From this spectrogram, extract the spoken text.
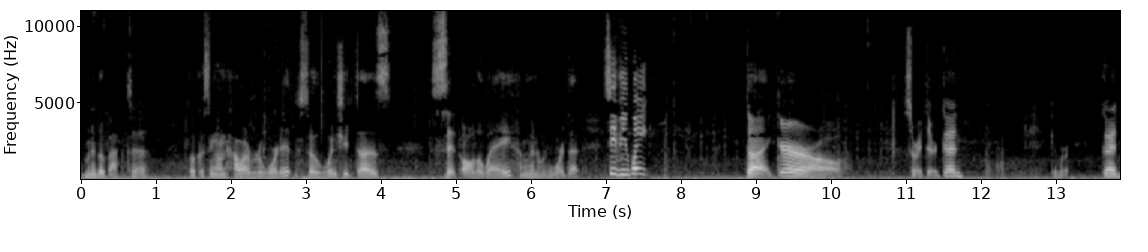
I'm gonna go back to focusing on how I reward it. So when she does sit all the way, I'm gonna reward that. Stevie, wait. Good girl. So right there, good. Give her, good.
